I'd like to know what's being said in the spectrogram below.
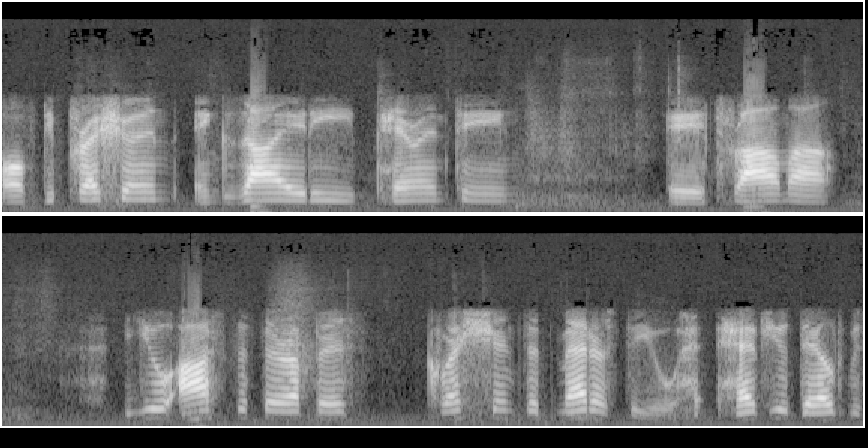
of depression, anxiety, parenting, uh, trauma, you ask the therapist questions that matters to you. H- have you dealt with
